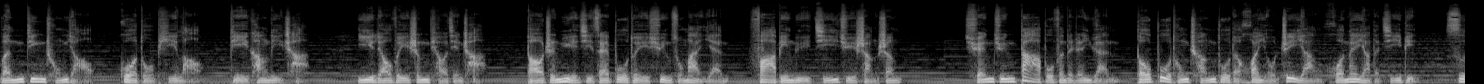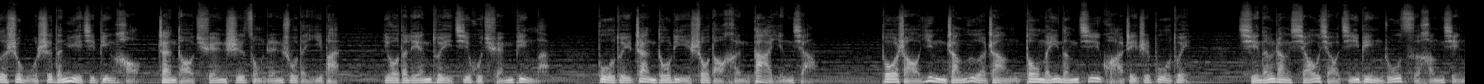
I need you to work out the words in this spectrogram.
蚊叮虫咬，过度疲劳，抵抗力差。医疗卫生条件差，导致疟疾在部队迅速蔓延，发病率急剧上升。全军大部分的人员都不同程度的患有这样或那样的疾病。四十五师的疟疾病号占到全师总人数的一半，有的连队几乎全病了，部队战斗力受到很大影响。多少硬仗恶仗都没能击垮这支部队，岂能让小小疾病如此横行？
